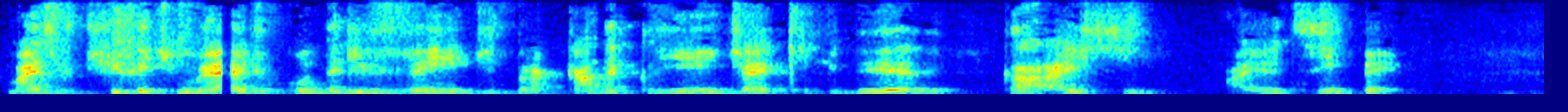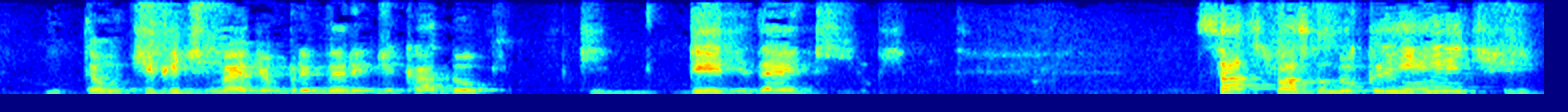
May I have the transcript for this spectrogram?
Mas o ticket médio, quanto ele vende para cada cliente, a equipe dele, cara, aí sim, aí é desempenho. Então, o ticket médio é o primeiro indicador que, que dele da equipe. Satisfação do cliente,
